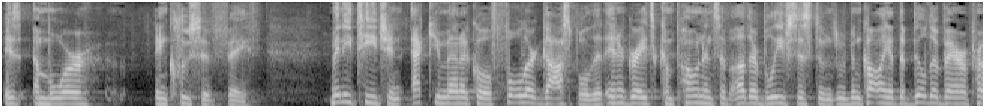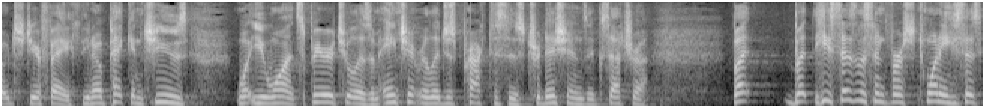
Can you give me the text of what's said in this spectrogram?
is a more inclusive faith. Many teach an ecumenical, fuller gospel that integrates components of other belief systems. We've been calling it the Build a Bear approach to your faith. You know, pick and choose what you want spiritualism, ancient religious practices, traditions, etc. But, but he says this in verse 20. He says,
